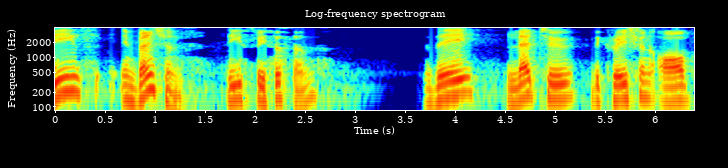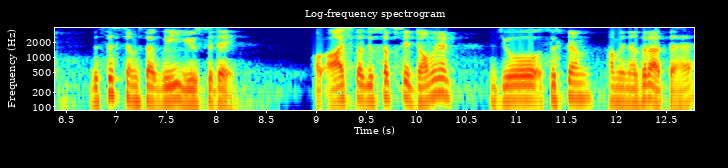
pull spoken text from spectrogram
these inventions these three systems they lead to the creation of the systems we use today اور آج کل جو سب سے ڈومیننٹ جو سسٹم ہمیں نظر آتا ہے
